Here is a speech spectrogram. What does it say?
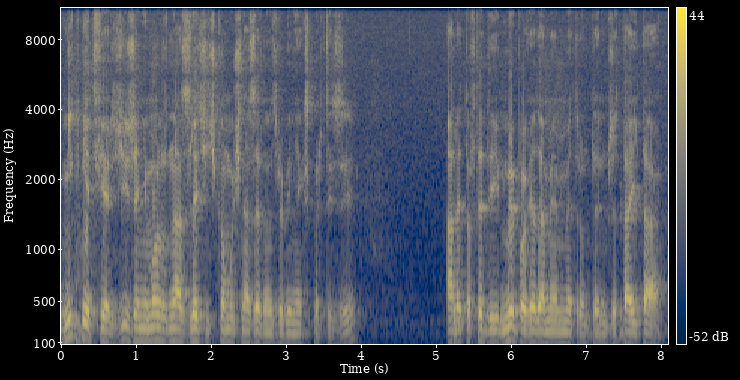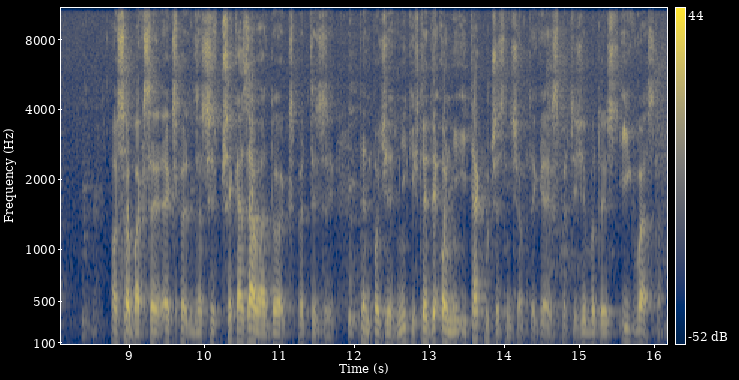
Nikt nie twierdzi, że nie można zlecić komuś na zewnątrz zrobienia ekspertyzy, ale to wtedy my powiadamy metron ten, że ta i ta osoba znaczy przekazała do ekspertyzy ten podzielnik i wtedy oni i tak uczestniczą w tej ekspertyzie, bo to jest ich własność,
